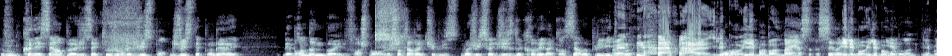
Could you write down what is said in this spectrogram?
vous me connaissez un peu, j'essaie toujours d'être juste, juste et pondéré. Mais Brandon Boyle, franchement, le chanteur d'Incubus, moi je lui souhaite juste de crever d'un cancer le plus vite. Ouais. quoi. il est beau, il est beau, Brandon. Ouais, c'est vrai Il est beau, il est beau, il est beau. Brandon. Il est beau.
